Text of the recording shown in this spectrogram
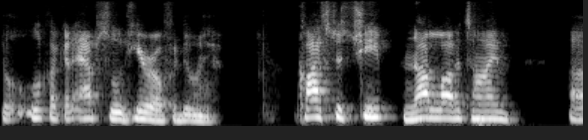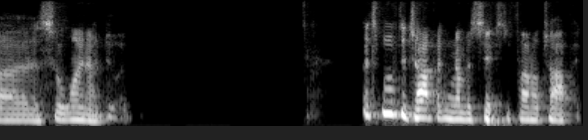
you'll look like an absolute hero for doing it. Cost is cheap, not a lot of time, uh, so why not do it? Let's move to topic number six, the final topic.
